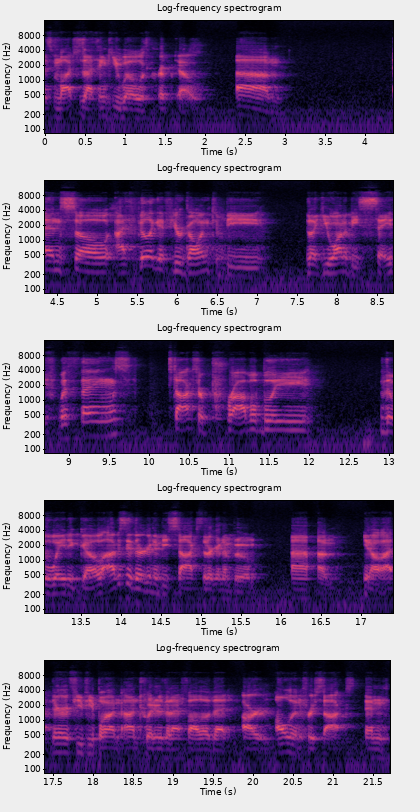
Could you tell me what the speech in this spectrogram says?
as much as I think you will with crypto. Um, and so I feel like if you're going to be like you want to be safe with things, stocks are probably the way to go. Obviously, there are going to be stocks that are going to boom. Um, you know, I, there are a few people on, on Twitter that I follow that are all in for stocks, and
